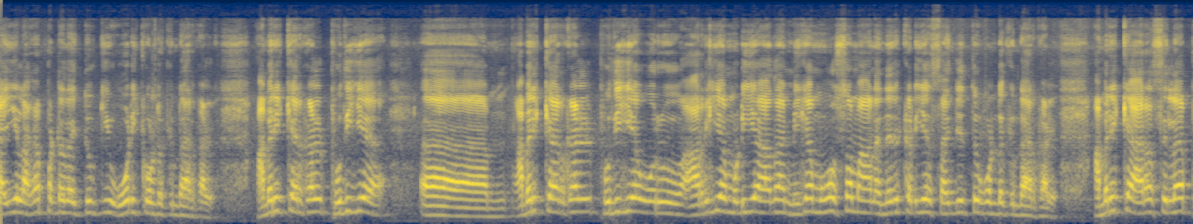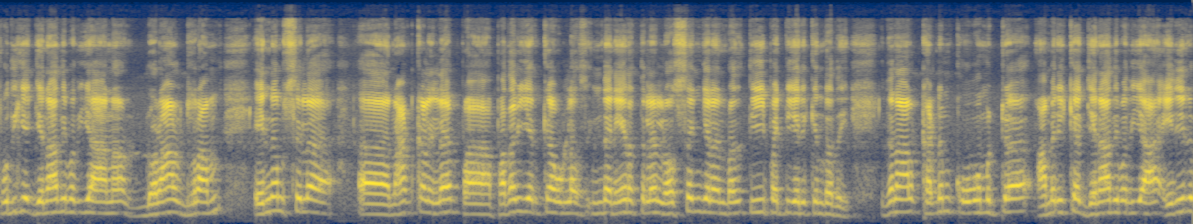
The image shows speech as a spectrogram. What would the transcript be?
கையில் அகப்பட்டதை தூக்கி ஓடிக்கொண்டிருக்கின்றார்கள். அமெரிக்கர்கள் புதிய அமெரிக்கர்கள் புதிய ஒரு அறிய முடியாத மிக மோசமான நெருக்கடியை சந்தித்து கொண்டிருக்கின்றார்கள். அமெரிக்க அரசில் புதிய ஜனாதிபதியான டொனால்ட் ட்ரம்ப் இன்னும் சில நாட்களில் ப பதவியேற்க உள்ள இந்த நேரத்தில் லொஸ் ஏஞ்சல் என்பது தீ பற்றி இருக்கின்றது. இதனால் கடும் கோபமுற்ற அமெரிக்க ஜனாதிபதியாக எதிர்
